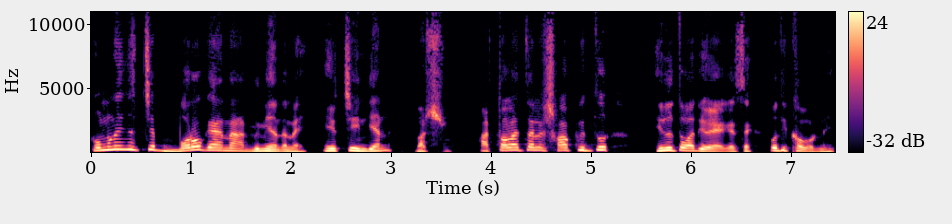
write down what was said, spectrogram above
কমিউনিজম হচ্ছে বড় জ্ঞান আর দুনিয়াতে নাই এই হচ্ছে ইন্ডিয়ান ভাষ্য আর তলায় তলে সব কিন্তু হিন্দুত্ববাদী হয়ে গেছে, অধিক খবর নেই।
